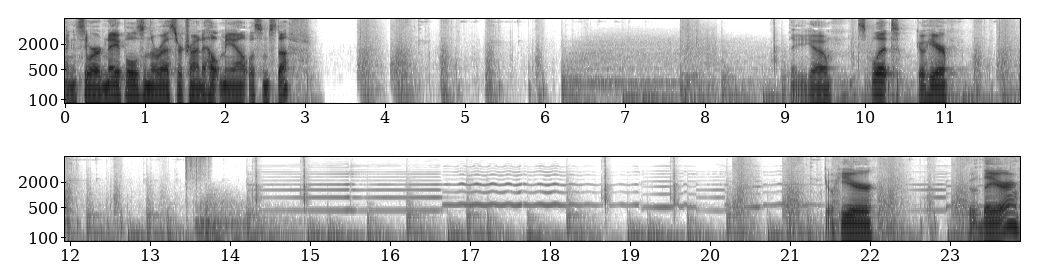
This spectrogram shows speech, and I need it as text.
I can see where Naples and the rest are trying to help me out with some stuff. There you go. Split. Go here. Go here. Go there.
